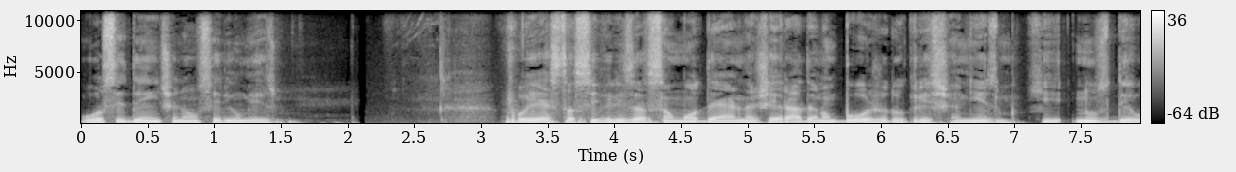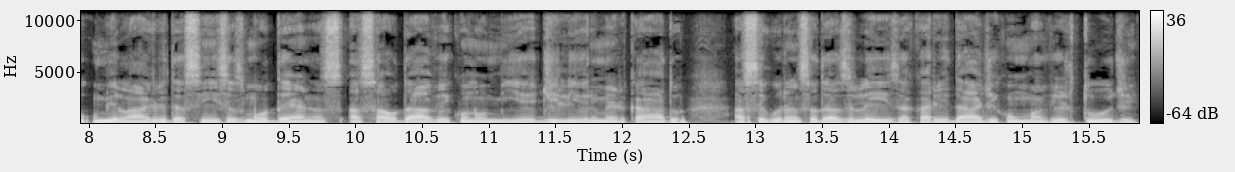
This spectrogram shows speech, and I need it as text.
o Ocidente não seria o mesmo. Foi esta civilização moderna, gerada no bojo do cristianismo, que nos deu o milagre das ciências modernas, a saudável economia de livre mercado, a segurança das leis, a caridade como uma virtude,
